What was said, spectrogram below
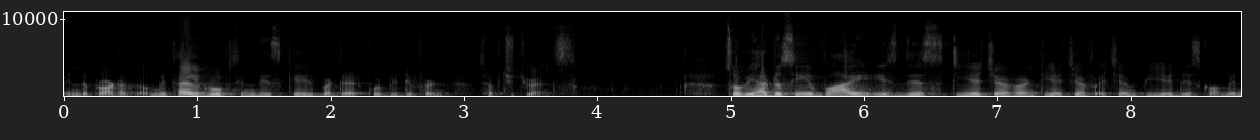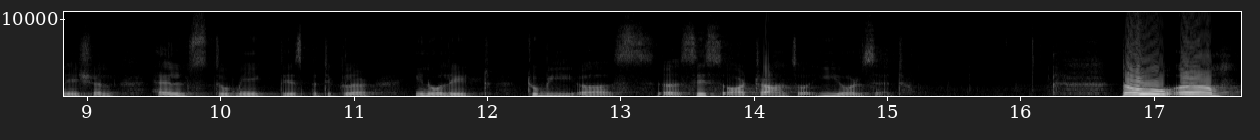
in the product of methyl groups in this case but there could be different substituents. So, we have to see why is this THF and THF HMPA this combination helps to make this particular enolate to be uh, uh, cis or trans or E or Z. Now, um,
